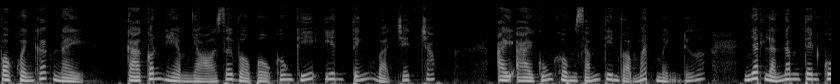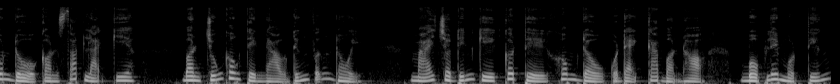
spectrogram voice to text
Vào khoảnh khắc này, cả con hẻm nhỏ rơi vào bầu không khí yên tĩnh và chết chóc. Ai ai cũng không dám tin vào mắt mình nữa, nhất là năm tên côn đồ còn sót lại kia. Bọn chúng không thể nào đứng vững nổi. Mãi cho đến khi cơ thể không đầu của đại ca bọn họ bộp lên một tiếng,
